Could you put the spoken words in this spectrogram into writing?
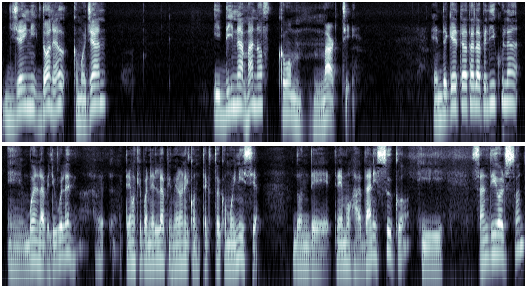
Janie Donnell como Jan y Dina Manoff como Marty. ¿En de qué trata la película? Eh, bueno, la película tenemos que ponerla primero en el contexto de cómo inicia, donde tenemos a Danny Zuko y Sandy Olson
